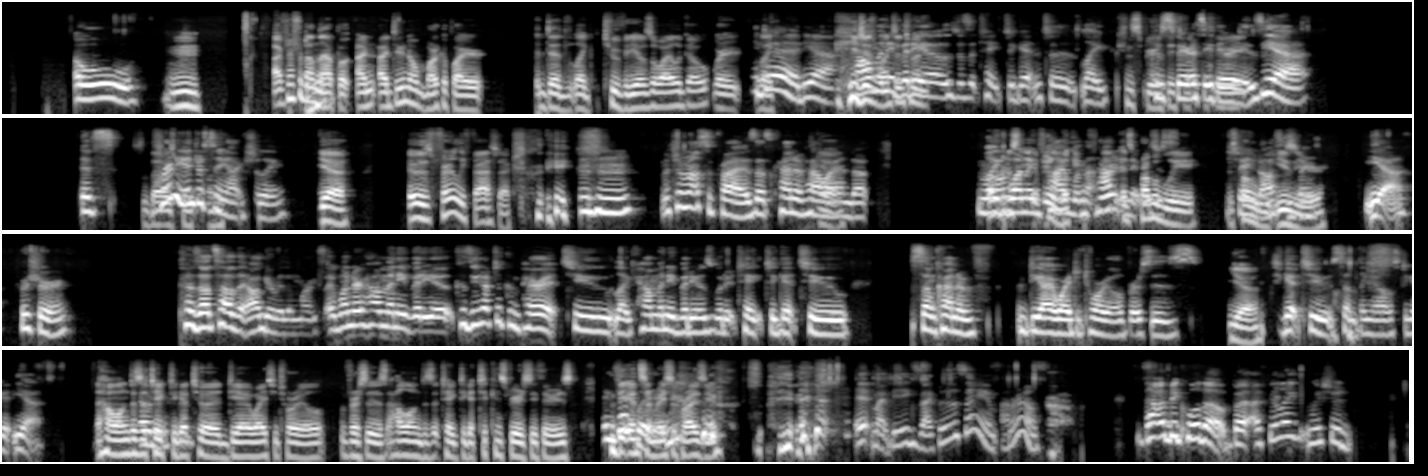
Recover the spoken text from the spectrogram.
Oh, Mm. I've never done that, but I, I do know Markiplier did like two videos a while ago where he like did, yeah. he How just many went into an- videos does it take to get into like conspiracy, conspiracy theories? Yeah, it's So that was pretty funny. interesting, actually. Yeah, it was fairly fast actually. hmm Which I'm not surprised. That's kind of how I end up. Like honestly, one if time when that it, happened, it's it was just- probably it's probably easier. yeah, for sure. Because that's how the algorithm works. I wonder how many videos. because you'd have to compare it to like how many videos would it take to get to some kind of DIY tutorial versus Yeah. to get to something else to get yeah. How long does it take to get to a DIY tutorial versus how long does it take to get to conspiracy theories? The answer may surprise you. it might be exactly the same. I don't know. That would be cool though, but I feel like we should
